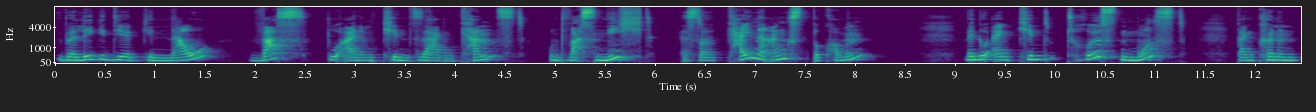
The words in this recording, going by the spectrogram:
überlege dir genau, was du einem Kind sagen kannst und was nicht. Es soll keine Angst bekommen Wenn du ein Kind trösten musst, dann können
